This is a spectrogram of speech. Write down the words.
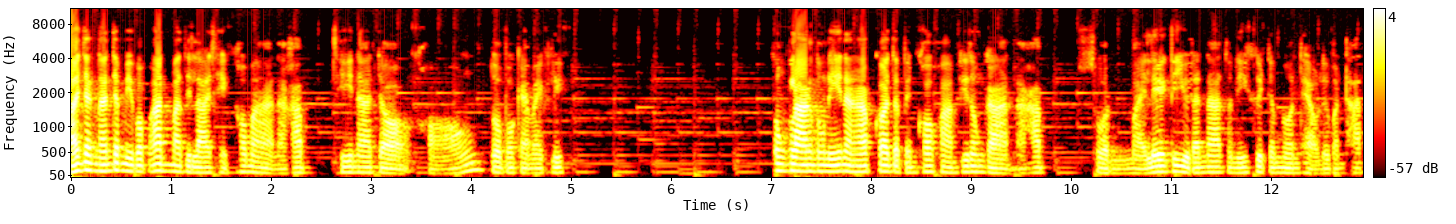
หลังจากนั้นจะมีป๊อปอัพ Multiline Text เข้ามานะครับ ที่หน้าจอของตัวโปรแกรม iClick ตรงกลางตรงนี้นะครับ ก็จะเป็นข้อความที่ต้องการนะครับ ส่วนหมายเลขที่อยู่ด้านหน้าตัวนี้คือจำนวนแถวหรือบรรทัด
